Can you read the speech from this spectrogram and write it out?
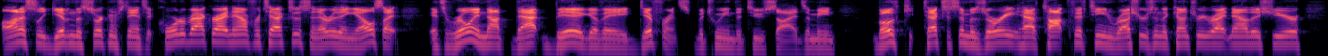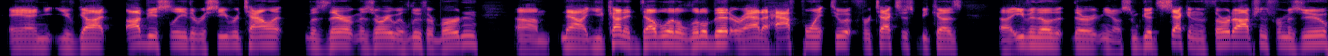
honestly, given the circumstance at quarterback right now for Texas and everything else, I it's really not that big of a difference between the two sides. I mean, both Texas and Missouri have top 15 rushers in the country right now this year. And you've got obviously the receiver talent was there at Missouri with Luther Burden. Um, now you kind of double it a little bit or add a half point to it for Texas because uh, even though there are you know some good second and third options for Mizzou,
